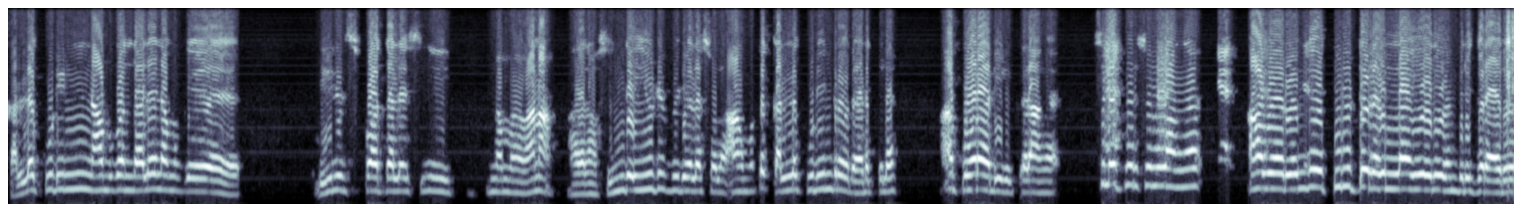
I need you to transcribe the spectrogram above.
கள்ளக்குடின்னு ஞாபகம் வந்தாலே நமக்கு ரீல்ஸ் பார்த்தாலே சி நம்ம வேணாம் அதை நான் இந்த யூடியூப் வீடியோல சொல்ல ஆக மொத்தம் கள்ளக்குடின்ற ஒரு இடத்துல ஆஹ், போராடி இருக்கிறாங்க. சில பேர் சொல்லுவாங்க அவர் வந்து திருட்டு ரயில்லாம் ஏறி வந்திருக்கிறாரு.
